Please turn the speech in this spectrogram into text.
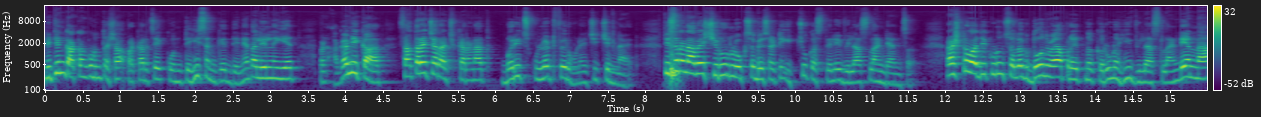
नितीन काकांकडून तशा प्रकारचे कोणतेही संकेत देण्यात आलेले नाही आहेत पण आगामी काळात साताऱ्याच्या राजकारणात बरीच उलटफेर होण्याची चिन्ह आहेत. तिसरं नाव आहे शिरूर लोकसभेसाठी इच्छुक असलेले विलास लांड्यांचं. राष्ट्रवादीकडून सलग दोन वेळा प्रयत्न करूनही विलास लांडे यांना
